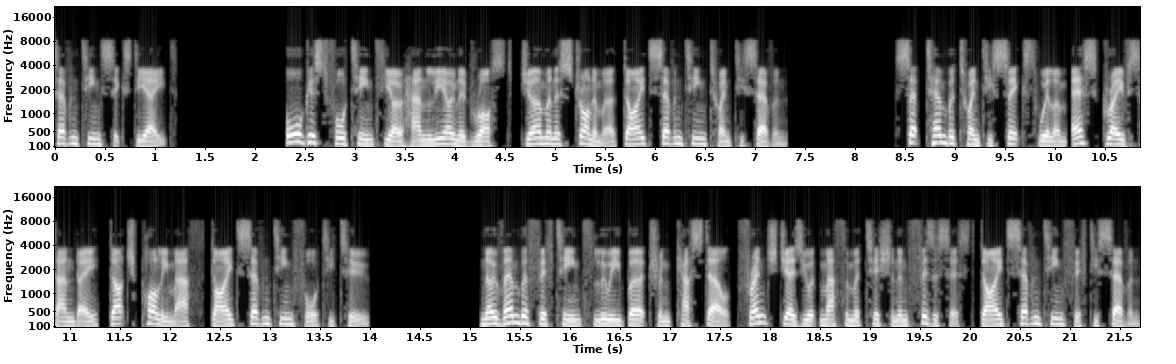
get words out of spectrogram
1768. August 14 – Johann Leonhard Rost, German astronomer died 1727. September 26 – Willem S. Gravesande, Dutch polymath died 1742. November 15 – Louis Bertrand Castel, French Jesuit mathematician and physicist died 1757.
